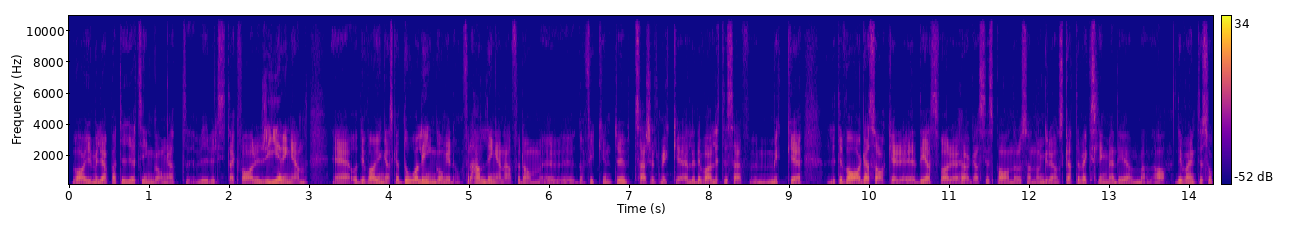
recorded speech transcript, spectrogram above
var ju Miljöpartiets ingång att vi vill sitta kvar i regeringen. Eh, och det var ju en ganska dålig ingång i de förhandlingarna för de, eh, de fick ju inte ut särskilt mycket. Eller det var lite, så här, mycket, lite vaga saker. Dels var det höghastighetsbanor och sen någon grön skatteväxling. Men det, ja, det, var inte så,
